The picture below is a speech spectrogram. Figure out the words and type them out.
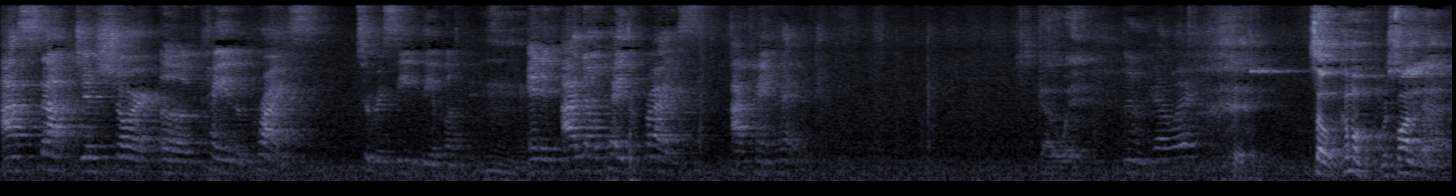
I stop just short of paying the price to receive the abundance. Mm. And if I don't pay the price, I can't have it. Got away. Mm. Got away. So, come on, respond to that.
